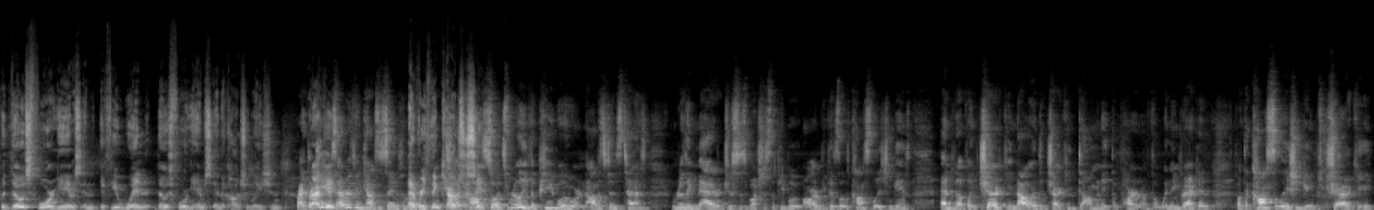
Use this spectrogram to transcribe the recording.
But those four games, and if you win those four games in the consolation Right, the bracket, key is everything counts the same. So the- Everything counts so the con- same. So it's really the people who are not as good as tennis really matter just as much as the people who are because those consolation games ended up like Cherokee. Not only did Cherokee dominate the part of the winning bracket, but the consolation games Cherokee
